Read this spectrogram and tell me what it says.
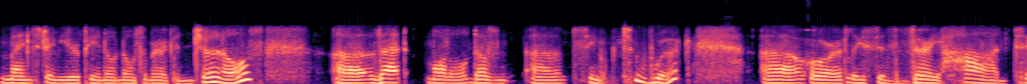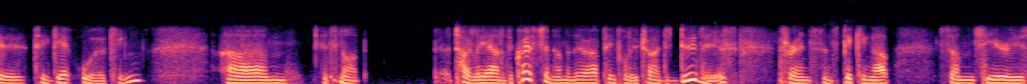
mainstream European or North American journals. Uh, that model doesn't uh, seem to work, uh, or at least it's very hard to, to get working. Um, it's not totally out of the question. I mean, there are people who tried to do this, for instance, picking up some theories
